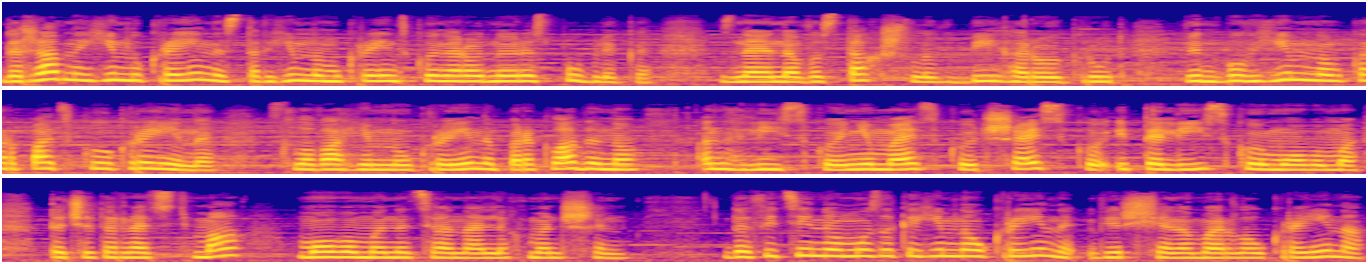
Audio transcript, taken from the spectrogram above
Державний гімн України став гімном Української Народної Республіки. З нею на вустах йшли в бій герой Крут. Він був гімном Карпатської України. Слова гімну України перекладено англійською, німецькою, чеською, італійською мовами та 14 мовами національних меншин. До офіційної музики гімна України вірш «Ще не вмерла Україна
